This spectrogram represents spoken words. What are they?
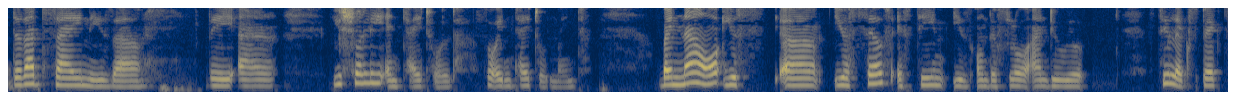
the that sign is uh they are usually entitled. So entitlement. By now, you uh, your self esteem is on the floor, and you will still expect,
